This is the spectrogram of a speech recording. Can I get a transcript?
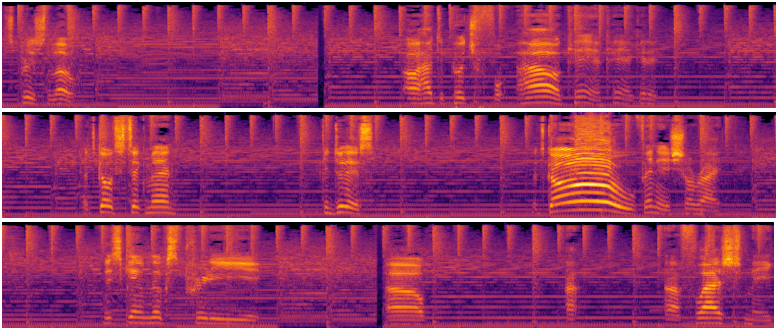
it's pretty slow. Oh, I had to push for. Oh, okay, okay, I get it. Let's go, Stickman. You can do this. Let's go! Finish, alright. This game looks pretty... Uh... Uh, uh, Flash make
